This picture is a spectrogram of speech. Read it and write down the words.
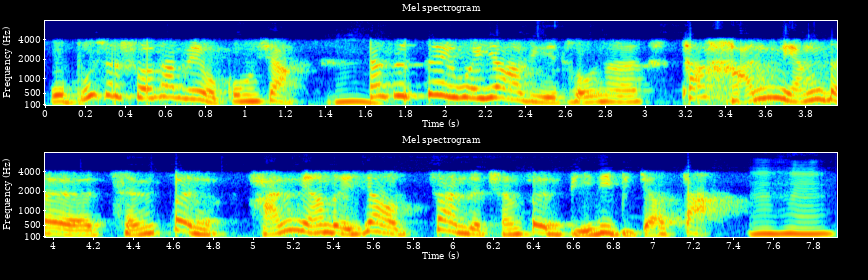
我不是说它没有功效，但是这味药里头呢，它含量的成分、含量的药占的成分比例比较大。嗯哼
